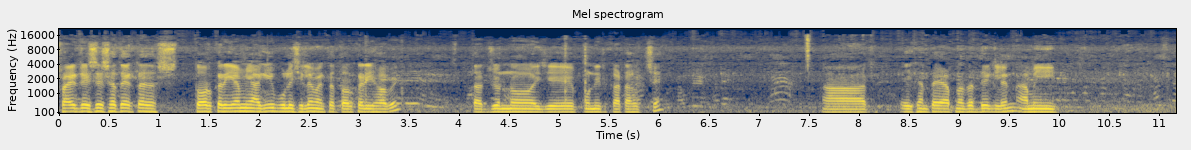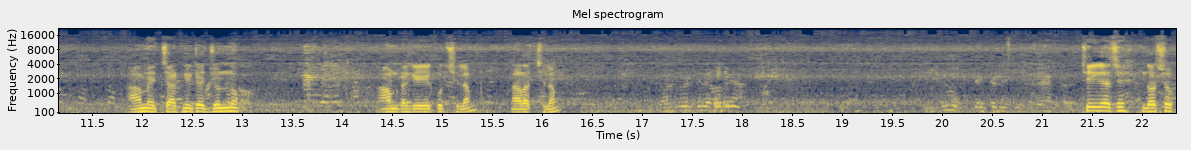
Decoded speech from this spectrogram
ফ্রাইড রাইসের সাথে একটা তরকারি, আমি আগেই বলেছিলাম একটা তরকারি হবে। তার জন্য এই যে পনির কাটা হচ্ছে। আর এইখানটায় আপনারা দেখলেন, আমি আমের চাটনিটার জন্য আমটাকে এ করছিলাম, নাড়াচ্ছিলাম। ঠিক আছে, দর্শক,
